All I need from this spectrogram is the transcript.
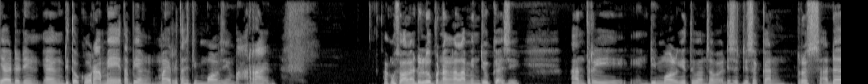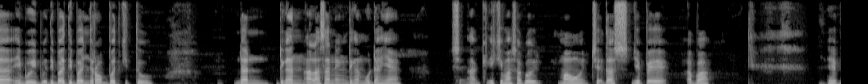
ya ada di yang di toko rame tapi yang mayoritas di mall sih yang parah aku soalnya dulu pernah ngalamin juga sih antri di mall gitu kan sampai desek-desekan. Terus ada ibu-ibu tiba-tiba nyerobot gitu dan dengan alasan yang dengan mudahnya iki mas aku mau cek tas JP apa JP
